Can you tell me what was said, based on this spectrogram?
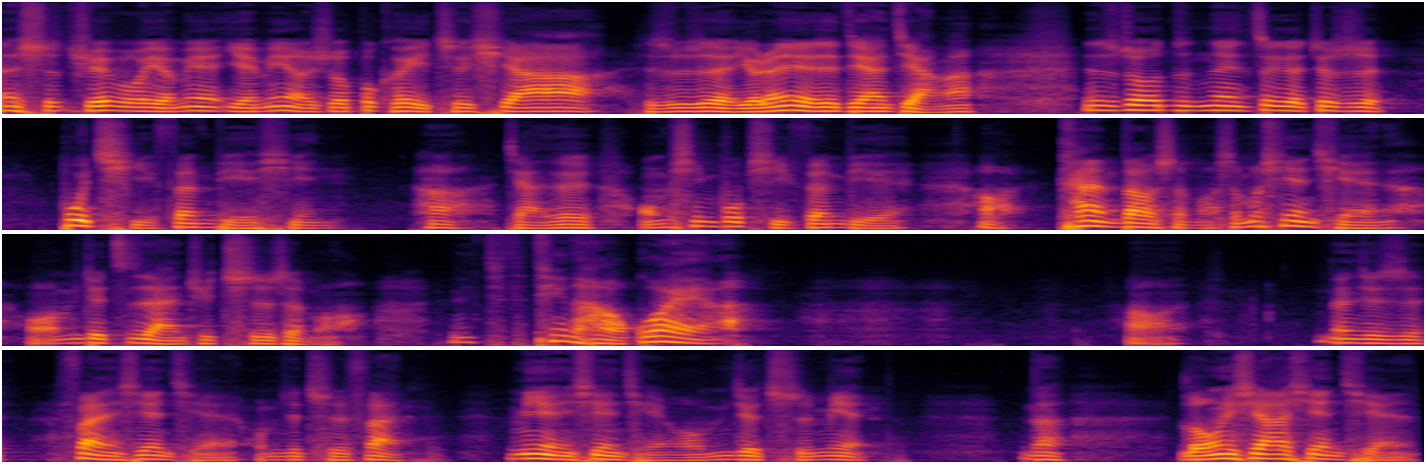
那是学佛有没有也没有说不可以吃虾，是不是？有人也是这样讲啊，就是说那这个就是不起分别心，哈，讲的我们心不起分别，啊，看到什么什么现前，我们就自然去吃什么，你听得好怪啊。啊，那就是饭现前，我们就吃饭；面现前，我们就吃面；那龙虾现前，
